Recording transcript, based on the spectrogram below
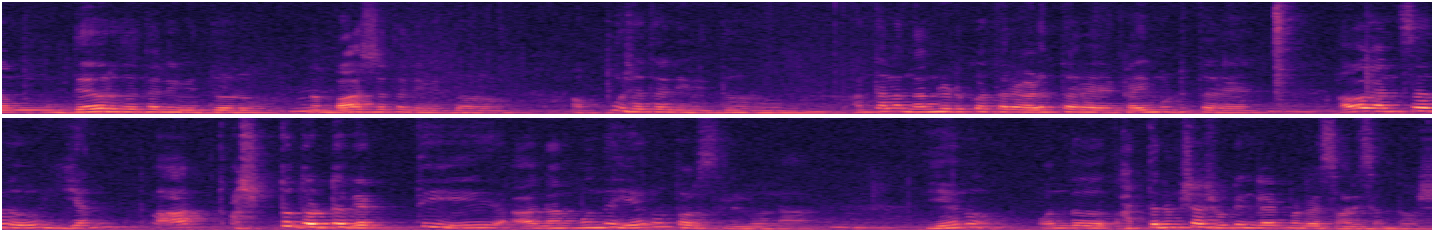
ನಮ್ಮ ದೇವ್ರ ಜೊತೆ ನೀವು ಇದ್ದವರು ನಮ್ಮ ಬಾಸ್ ಜೊತೆ ನೀವು ಇದ್ದವರು ಅಪ್ಪು ಜೊತೆ ನೀವು ಇದ್ದವರು ಅಂತೆಲ್ಲ ನನ್ನ ಹಿಡ್ಕೋತಾರೆ, ಅಳ್ತಾರೆ, ಕೈ ಮುಟ್ತಾರೆ. ಅವಾಗ ಅನ್ಸೋದು ಎಂತ ಅಷ್ಟು ದೊಡ್ಡ ವ್ಯಕ್ತಿ ನನ್ನ ಮುಂದೆ ಏನೂ ತೋರಿಸ್ಲಿಲ್ವಲ್ಲ? ಏನು ಒಂದು ಹತ್ತು ನಿಮಿಷ ಶೂಟಿಂಗ್ ಲೇಟ್ ಮಾಡಿದ್ರೆ ಸಾರಿ ಸಂತೋಷ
